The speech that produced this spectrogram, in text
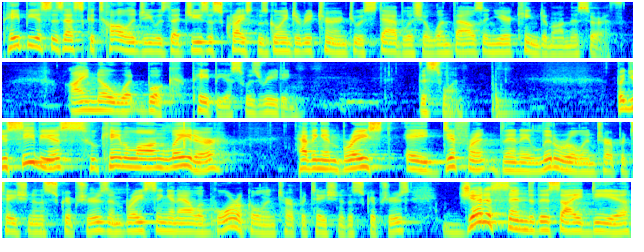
Papias' eschatology was that Jesus Christ was going to return to establish a 1,000 year kingdom on this earth. I know what book Papias was reading. This one. But Eusebius, who came along later, having embraced a different than a literal interpretation of the scriptures, embracing an allegorical interpretation of the scriptures, jettisoned this idea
